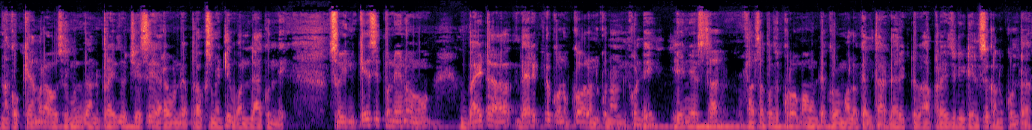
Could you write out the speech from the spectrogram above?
నాకు ఒక కెమెరా అవసరం ఉంది. దాని ప్రైస్ వచ్చేసి అరౌండ్ అప్రాక్సిమేట్లీ వన్ ల్యాక్ ఉంది. సో ఇన్ కేస్ ఇప్పుడు నేను బయట డైరెక్ట్ కొనుక్కోవాలనుకున్నాను అనుకోండి ఏం చేస్తా? ఫర్ సపోజ్ క్రోమా ఉంటే క్రోమాలోకి వెళ్తా డైరెక్ట్ ఆ ప్రైస్ డీటెయిల్స్ కనుక్కుంటా.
